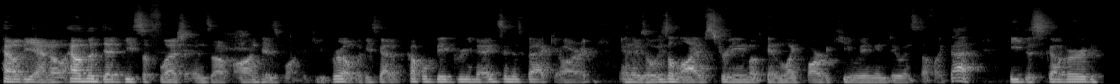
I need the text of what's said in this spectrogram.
how the animal, how the dead piece of flesh ends up on his barbecue grill. But he's got a couple big green eggs in his backyard, and there's always a live stream of him like barbecuing and doing stuff like that. He discovered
